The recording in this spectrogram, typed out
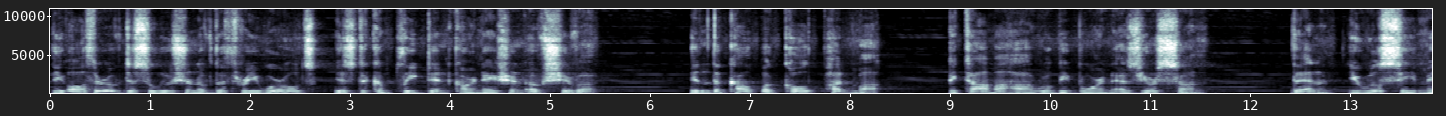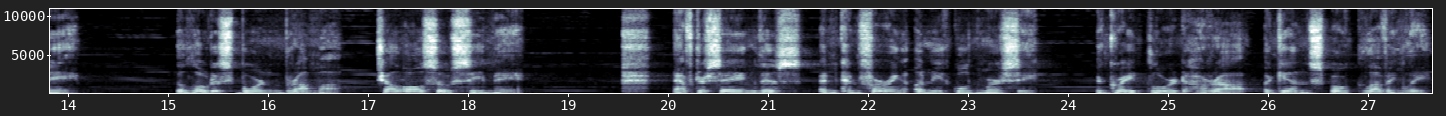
The author of dissolution of the three worlds is the complete incarnation of Shiva. In the kalpa called Padma, Pitamaha will be born as your son. Then you will see me. The lotus-born Brahma shall also see me. After saying this and conferring unequaled mercy, the great Lord Hara again spoke lovingly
